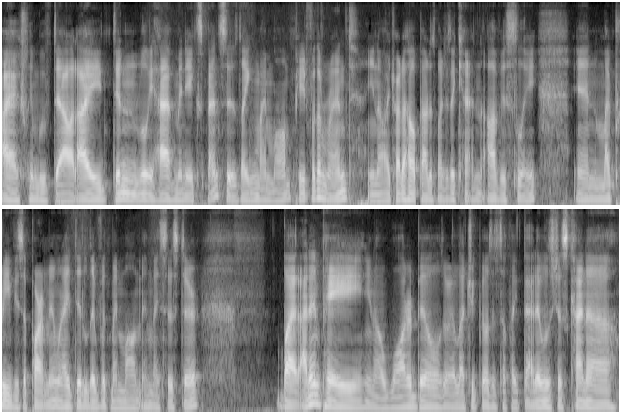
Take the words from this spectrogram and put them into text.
I actually moved out. I didn't really have many expenses. Like my mom paid for the rent. You know, I try to help out as much as I can, obviously. In my previous apartment when I did live with my mom and my sister. But I didn't pay, you know, water bills or electric bills and stuff like that. It was just kind of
